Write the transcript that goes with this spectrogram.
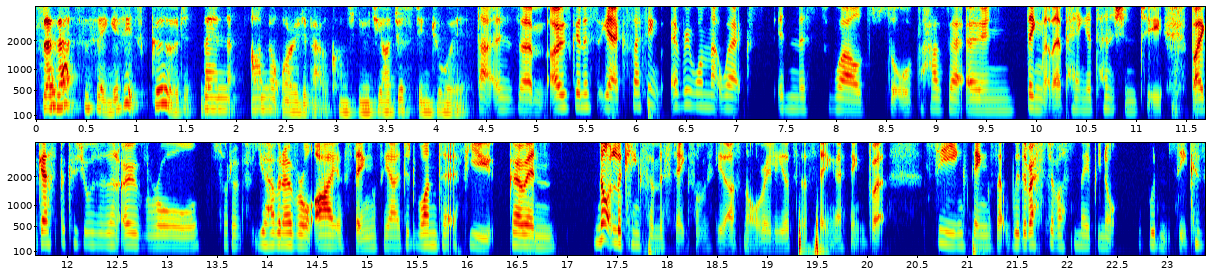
So that's the thing. If it's good, then I'm not worried about continuity. I just enjoy it. That is, um, I was going to say, yeah, because I think everyone that works in this world sort of has their own thing that they're paying attention to. But I guess because yours is an overall sort of, you have an overall eye of things. Yeah, I did wonder if you go in not looking for mistakes. Obviously, that's not really a the thing I think, but seeing things that with the rest of us maybe not wouldn't see. Because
